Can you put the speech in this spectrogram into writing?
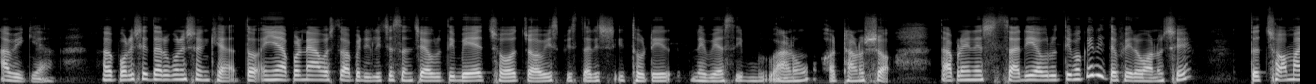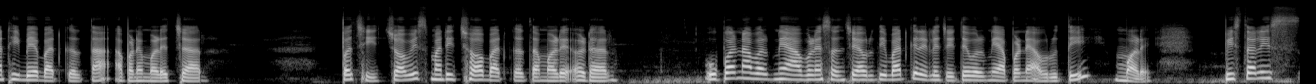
આવી ગયા. હવે પોલિસી ધારકોની સંખ્યા. તો અહીંયા આપણને આ વસ્તુ આપી દીધી છે, સંચય આવૃત્તિ બે, છ, ચોવીસ, પિસ્તાલીસ, ઇથોતેર, નેવ્યાસી, બાણું, અઠ્ઠાણું, સો. તો આપણે એને સાદી આવૃત્તિમાં કઈ રીતે ફેરવવાનું છે? તો છમાંથી બે બાદ કરતાં આપણને મળે ચાર. પછી ચોવીસમાંથી છ બાદ કરતાં મળે અઢાર. ઉપરના વર્ગની આપણે સંચય આવૃત્તિ બાદ કરીએ એટલે જે તે વર્ગની આપણને આવૃત્તિ મળે. પિસ્તાલીસ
